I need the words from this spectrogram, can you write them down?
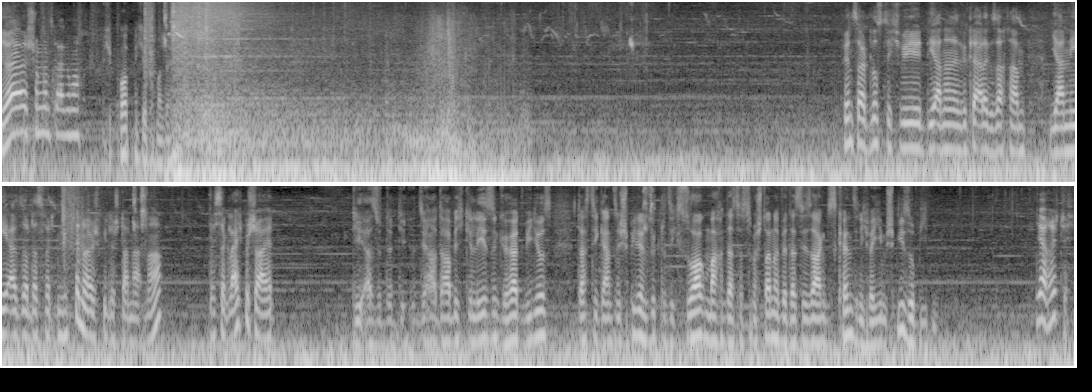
Ja, schon ganz geil gemacht. Ich port mich jetzt mal dahin. Ich finde es halt lustig, wie die anderen Entwickler alle gesagt haben, ja, nee, also das wird nicht der neue Spielestandard, ne? Wisst ihr gleich Bescheid. Die, also, die, die, ja, da habe ich gelesen, gehört Videos, dass die ganzen Spieleentwickler sich Sorgen machen, dass das zum Standard wird, dass sie sagen, das können sie nicht bei jedem Spiel so bieten. Ja, richtig.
